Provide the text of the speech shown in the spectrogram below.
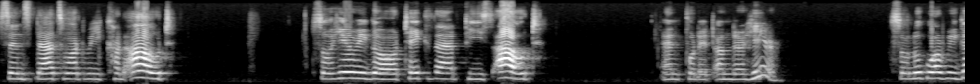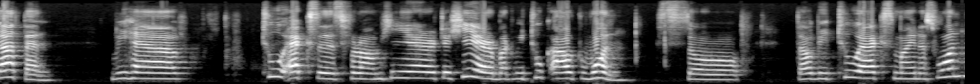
since that's what we cut out. So here we go. Take that piece out and put it under here. So look what we got then we have two x's from here to here, but we took out 1. So that'll be 2x minus 1.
